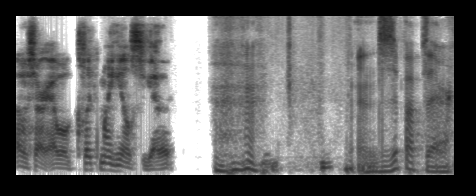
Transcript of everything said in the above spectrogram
Oh, sorry. I will click my heels together and zip up there.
